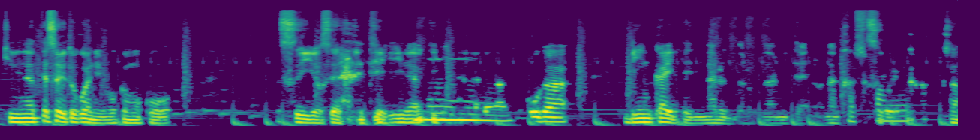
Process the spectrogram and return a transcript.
気になってそういうところに僕もこう吸い寄せられていな、いここが臨界点になるんだろうなみたいな。なんかすごい考えて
